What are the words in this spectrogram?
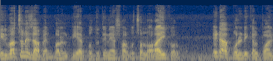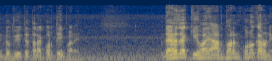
নির্বাচনে যাবেন, বলেন পিআর পদ্ধতি নিয়ে সর্বোচ্চ লড়াই করব। এটা পলিটিক্যাল পয়েন্ট অফ ভিউতে তারা করতেই পারে। দেখা যাক কি হয়। আর ধরেন কোনো কারণে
